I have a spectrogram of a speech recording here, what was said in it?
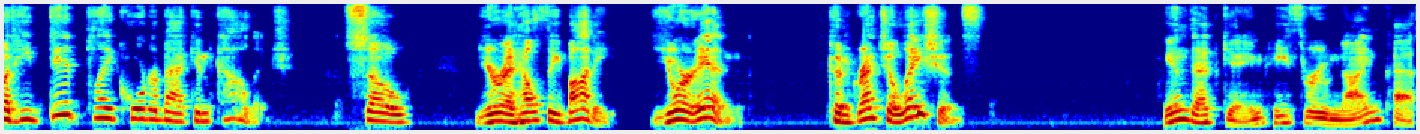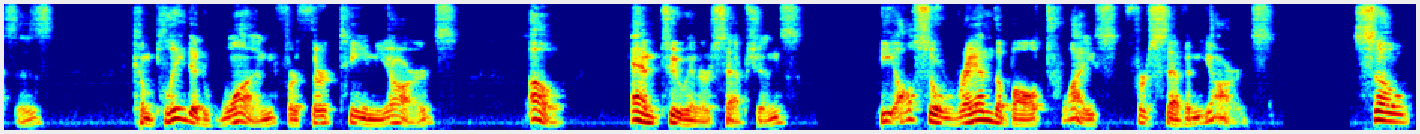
but he did play quarterback in college. So you're a healthy body. You're in. Congratulations. In that game, he threw nine passes, completed one for 13 yards. Oh, and two interceptions. He also ran the ball twice for seven yards. So,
